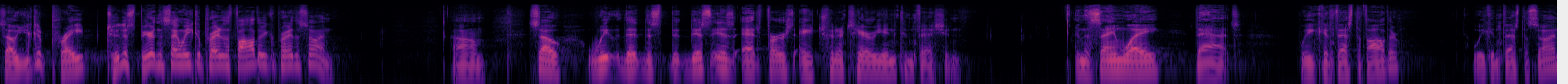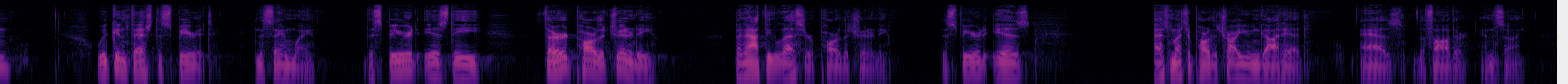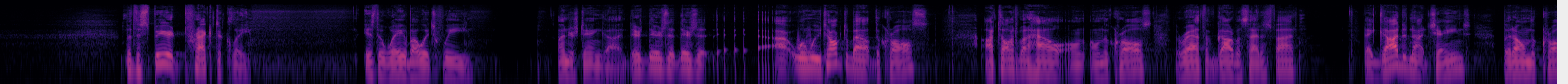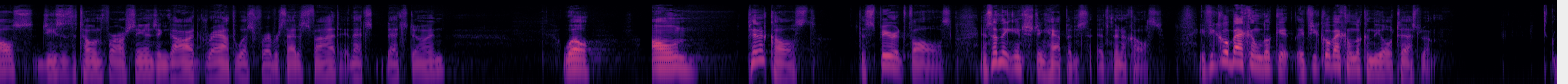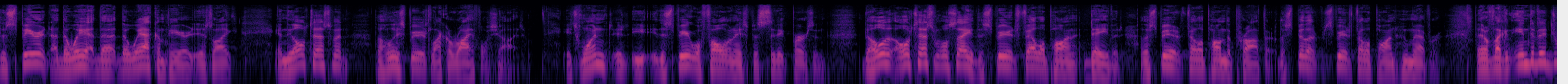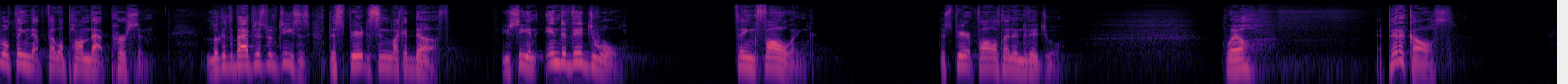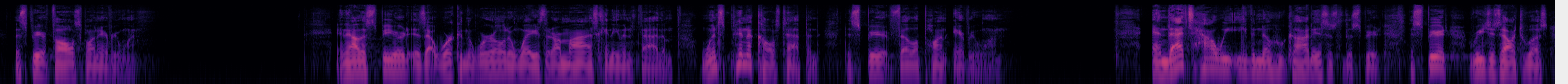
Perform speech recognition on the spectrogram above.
So you could pray to the Spirit in the same way you could pray to the Father, you could pray to the Son. Um, so we, this, this is at first a Trinitarian confession. In the same way that we confess the Father, we confess the Son, we confess the Spirit in the same way. The Spirit is the third part of the Trinity, but not the lesser part of the Trinity. The Spirit is as much a part of the triune Godhead as the Father and the Son. But the Spirit practically is the way by which we understand God. There, there's a, there's a, I, when we talked about the cross, I talked about how on, on the cross the wrath of God was satisfied. That God did not change, but on the cross, Jesus atoned for our sins and God's wrath was forever satisfied, and that's, that's done. Well, on Pentecost, the Spirit falls, and something interesting happens at Pentecost. If you go back and look at, if you go back and look in the Old Testament, the Spirit, the way, the, the way I compare it is like in the Old Testament, the Holy Spirit is like a rifle shot. It's one, it, the Spirit will fall on a specific person. The Old, Testament will say the Spirit fell upon David, the Spirit fell upon the prophet, the Spirit, Spirit fell upon whomever. That was like an individual thing that fell upon that person. Look at the baptism of Jesus. The Spirit descended like a dove. You see an individual thing falling. The Spirit falls on an individual. Well, at Pentecost, the Spirit falls upon everyone. And now the Spirit is at work in the world in ways that our minds can't even fathom. Once Pentecost happened, the Spirit fell upon everyone. And that's how we even know who God is, is through the Spirit. The Spirit reaches out to us.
